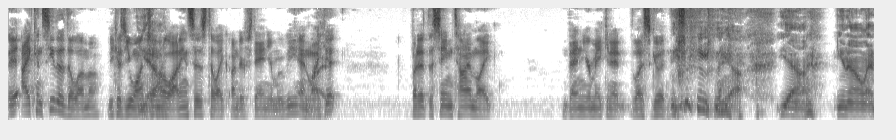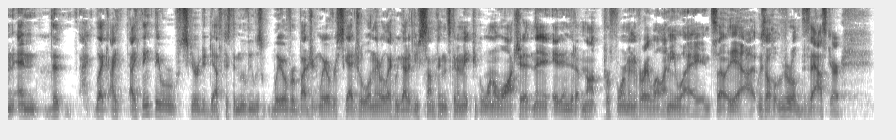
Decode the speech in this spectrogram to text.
I I can see the dilemma because you want Yeah. general audiences to like understand your movie and like it, but at the same time, like then you're making it less good. yeah, yeah. You know, and and the like, I I think they were scared to death because the movie was way over budget, and way over schedule, and they were like, we got to do something that's going to make people want to watch it, and then it, it ended up not performing very well anyway, and so yeah, it was a real disaster.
